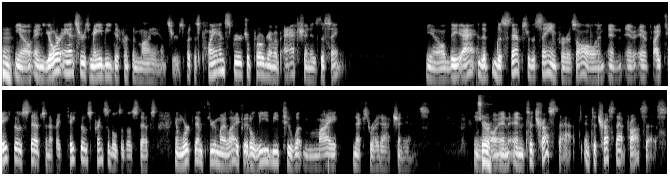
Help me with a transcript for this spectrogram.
Hmm. You know, and your answers may be different than my answers, but this planned spiritual program of action is the same. You know, the the the steps are the same for us all, and and if I take those steps and if I take those principles of those steps and work them through my life, it'll lead me to what my next right action is. You sure. Know, and and to trust that and to trust that process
